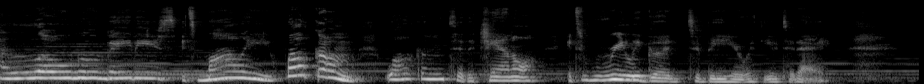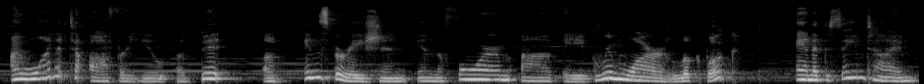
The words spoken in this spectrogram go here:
Hello, moon babies. It's Molly. Welcome. Welcome to the channel. It's really good to be here with you today. I wanted to offer you a bit of inspiration in the form of a grimoire lookbook and at the same time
